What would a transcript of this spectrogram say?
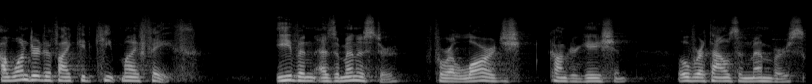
I wondered if I could keep my faith, even as a minister for a large congregation, over a thousand members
